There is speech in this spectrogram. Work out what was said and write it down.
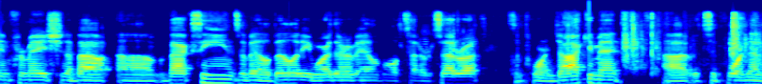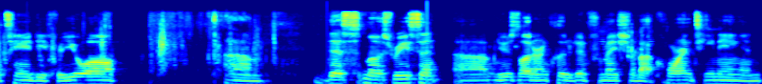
information about um, vaccines, availability, where they're available, et cetera, et cetera. It's an important document. Uh, it's important that it's handy for you all. Um, this most recent um, newsletter included information about quarantining and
